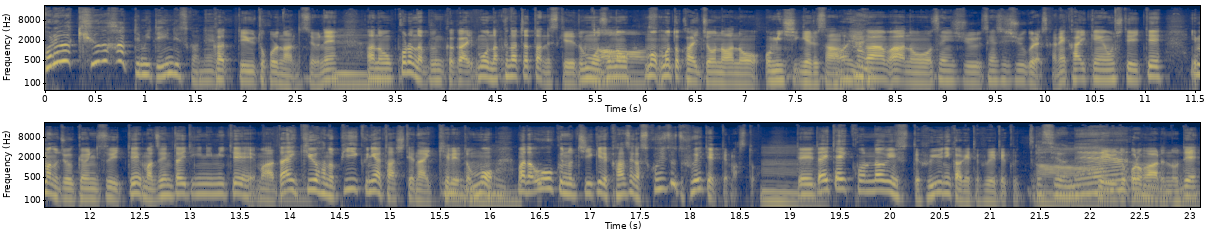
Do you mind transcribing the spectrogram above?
これは急波って見ていいんですかね？かっていうところなんですよね。あのコロナ分科会もうなくなっちゃったんですけれども、そのも元会長のあの尾身茂さんはい。が、あの先週先々週ぐらいですかね会見をしていて、今の状況についてまあ全体的に見て、まあ第9波のピークには達してないけれども、まだ多くの地域で感染が少しずつ増えていってますと。で大体コロナウイルスって冬にかけて増えていくってですよね。っていうところがあるので、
